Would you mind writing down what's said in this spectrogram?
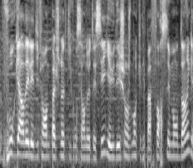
vous regardez les différentes patch notes qui concernent ETC. Il y a eu des changements qui n'étaient pas forcément dingues.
